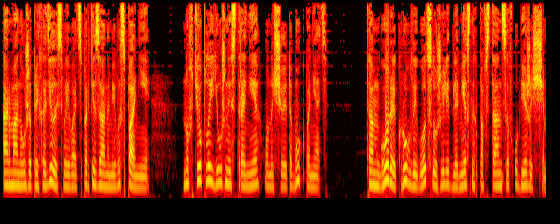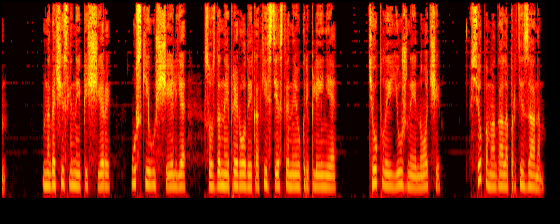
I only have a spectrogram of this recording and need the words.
Арману уже приходилось воевать с партизанами в Испании, но в теплой южной стране он еще это мог понять. Там горы круглый год служили для местных повстанцев убежищем. Многочисленные пещеры, узкие ущелья, созданные природой как естественные укрепления, теплые южные ночи — все помогало партизанам.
